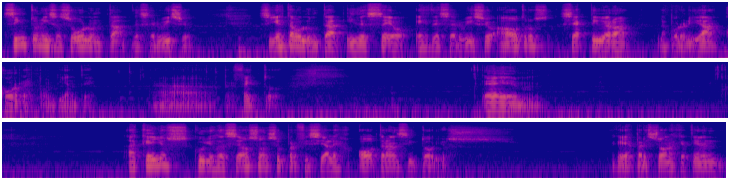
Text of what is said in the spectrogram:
sintoniza su voluntad de servicio. Si esta voluntad y deseo es de servicio a otros, se activará la polaridad correspondiente. Ah, perfecto. Em, aquellos cuyos deseos son superficiales o transitorios. Aquellas personas que tienen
